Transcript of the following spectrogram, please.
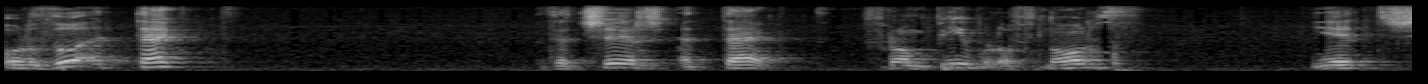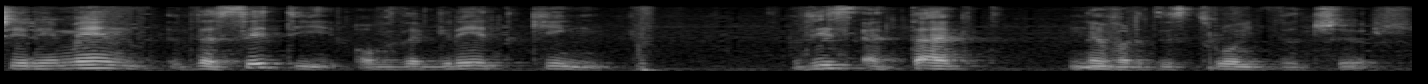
Although attacked, the church attacked from people of north, yet she remained the city of the great king. This attack never destroyed the church.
